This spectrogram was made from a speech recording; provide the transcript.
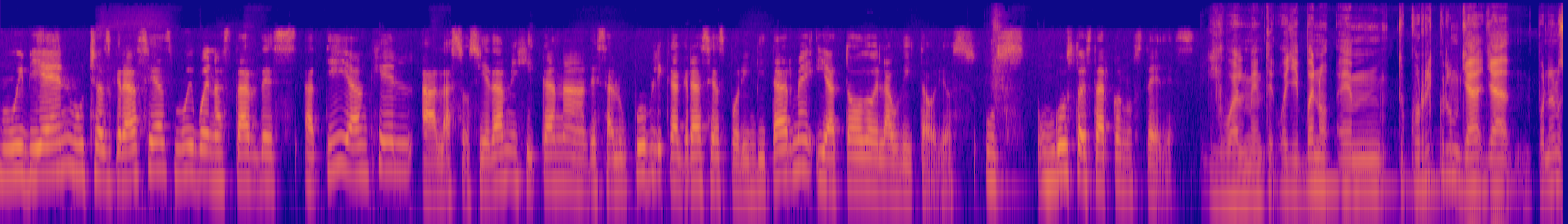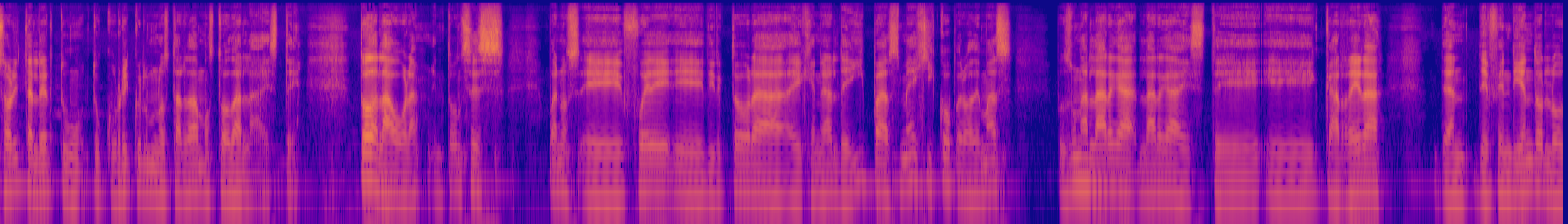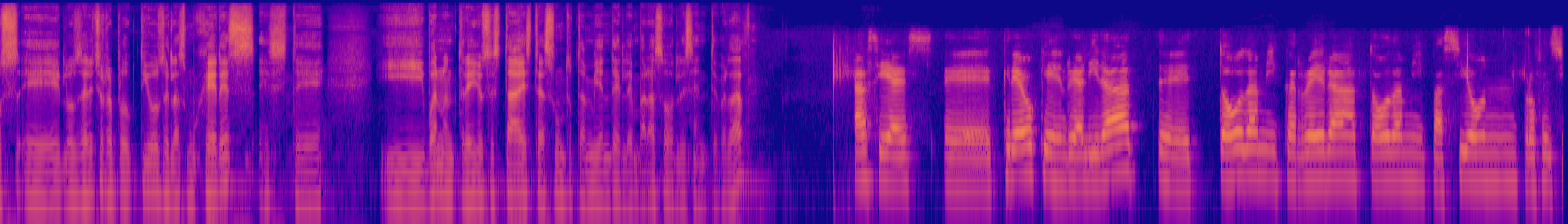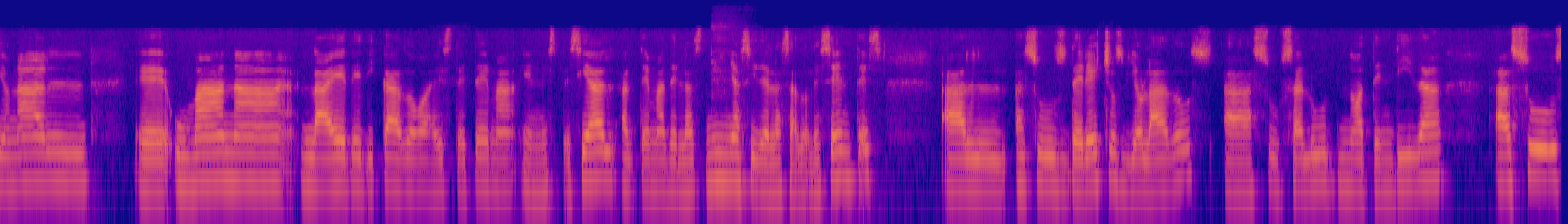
Muy bien, muchas gracias. Muy buenas tardes a ti, Ángel, a la Sociedad Mexicana de Salud Pública. Gracias por invitarme y a todo el auditorio. Un gusto estar con ustedes. Igualmente. Oye, bueno, eh, tu currículum, ya, ya, ponernos ahorita a leer tu, currículum, nos tardamos toda la, este, toda la hora. Entonces, bueno, eh, fue eh, directora eh, general de IPAS México, pero además, pues una larga, larga, este, eh, defendiendo los, eh, los derechos reproductivos de las mujeres, este, y bueno, entre ellos está este asunto también del embarazo adolescente, ¿verdad? Así es. Eh, creo que en realidad eh, toda mi carrera, toda mi pasión profesional, humana, la he dedicado a este tema en especial, al tema de las niñas y de las adolescentes a sus derechos violados, a su salud no atendida, a su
